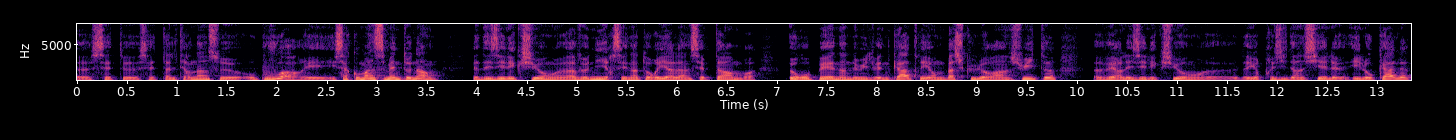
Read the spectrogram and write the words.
euh, cette, alternance au pouvoir. Et, ça commence maintenant. Il y a des élections à venir sénatoriales en septembre, européennes en 2024, et on basculera ensuite vers les élections, euh, d'ailleurs présidentielles et locales,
